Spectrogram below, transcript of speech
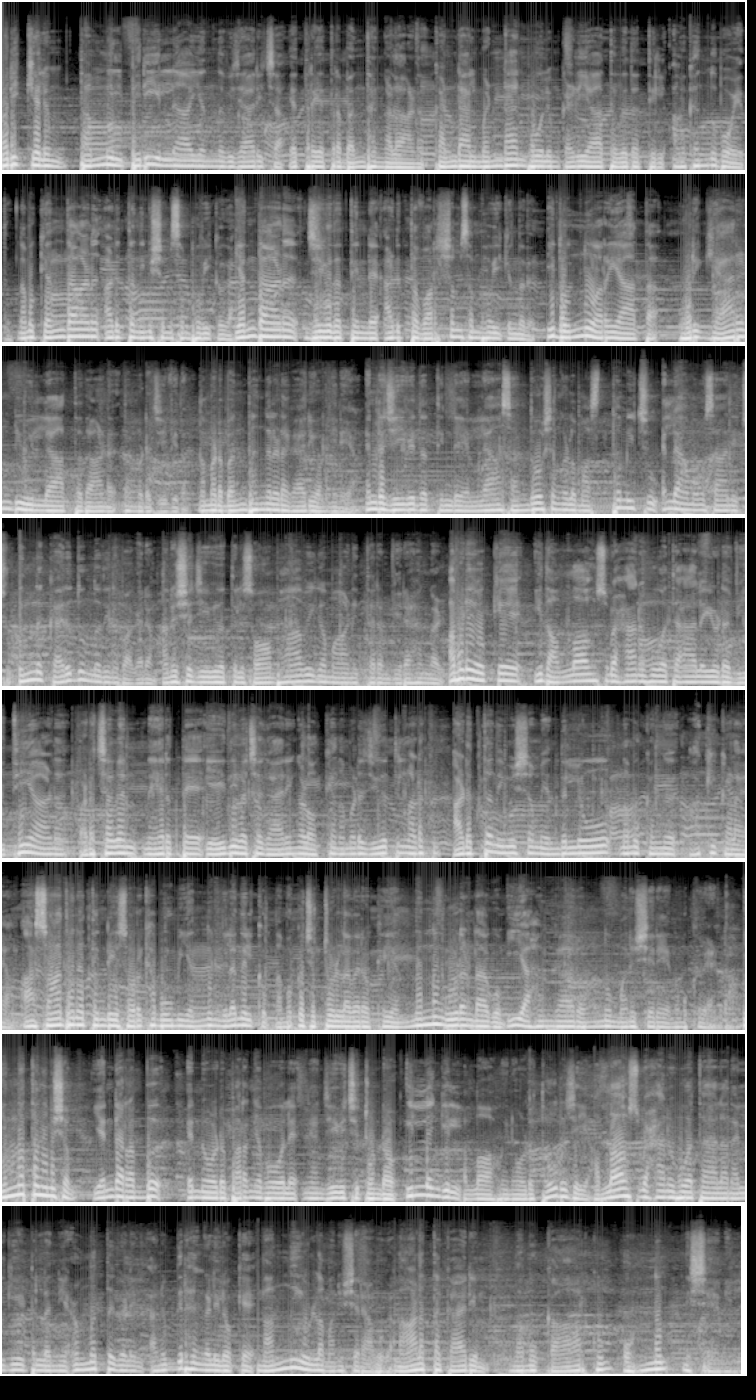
ഒരിക്കലും തമ്മിൽ പിരിയില്ല എന്ന് വിചാരിച്ച എത്രയെത്ര ബന്ധങ്ങളാണ്. കണ്ടാൽ മിണ്ടാൻ പോലും കഴിയാത്ത വിധത്തിൽ അകന്നുപോയത് നമുക്ക് എന്താണ് അടുത്ത നിമിഷം സംഭവിക്കുക? എന്താണ് ജീവിതത്തിന്റെ അടുത്ത വർഷം സംഭവിക്കുന്നത്? ഇതൊന്നും അറിയാത്ത ഒരു ഗ്യാരണ്ടിയും ഇല്ലാത്തതാണ് നമ്മുടെ ജീവിതം. നമ്മുടെ ബന്ധങ്ങളുടെ കാര്യം അങ്ങനെയാണ്. എന്റെ ജീവിതത്തിന്റെ എല്ലാ സന്തോഷങ്ങളും അസ്തമിച്ചു എല്ലാം അവസാനിച്ചു എന്ന് കരുതുന്നതിന് പകരം മനുഷ്യ ജീവിതത്തിൽ സ്വാഭാവികമാണ് ഇത്തരം വിരഹങ്ങൾ. അവിടെയൊക്കെ ഇത് അള്ളാഹു സുബാനുഭവത്തെ ആലയുടെ വിധിയാണ്. പടച്ചവൻ നേരത്തെ എഴുതി വെച്ച കാര്യങ്ങളൊക്കെ നമ്മുടെ ജീവിതത്തിൽ നടക്കും. അടുത്ത നിമിഷം എന്തെല്ലോ നമുക്കങ്ങ് ആക്കിക്കളയാം. ആസ്വാദനത്തിന്റെ സ്വർഗഭൂമി എന്നും നിലനിൽക്കും. നമുക്ക് ചുറ്റുള്ളവരൊക്കെ എന്നെന്നും കൂടെ ഉണ്ടാകും ഈ അഹങ്കാരൊന്നും മനുഷ്യരെ നമുക്ക് വേണ്ട. ഇന്നത്തെ നിമിഷം എന്റെ റബ്ബ് എന്നോട് പറഞ്ഞ പോലെ ഞാൻ ജീവിച്ചിട്ടുണ്ടോ? ഇല്ലെങ്കിൽ അള്ളാഹുവിനോട് തോപ് ചെയ്യാം. അള്ളാഹു സുബാനുഭവത്താല നൽകിയിട്ടുള്ള ഞമ്മത്തുകളിൽ അനുഗ്രഹങ്ങളിലൊക്കെ നന്ദിയുള്ള മനുഷ്യരാവുക. നാളത്തെ കാര്യം നമുക്കാർക്കും ഒന്നും നിശ്ചയമില്ല.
